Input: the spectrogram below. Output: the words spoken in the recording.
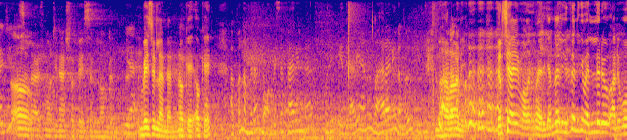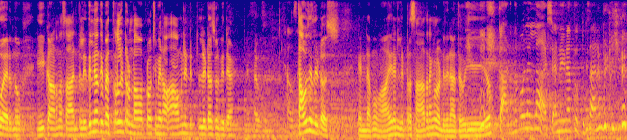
It's a large multinational based in London. Based in London Okay, okay. അപ്പൊ നമ്മുടെ ബോംബെ സഫാരിന്റെ ഒരു എതിരാളിയാണ് മഹാറാണി നമ്മൾ. മഹാറാണി. തീർച്ചയായും വളർന്നതായിരിക്കും. എന്തായാലും ഇത് എനിക്ക് വലിയൊരു അനുഭവമായിരുന്നു ഈ കാണുന്ന സാധനത്തിൽ. ഇതിനകത്ത് ഇപ്പൊ എത്ര ലിറ്റർ ഉണ്ടാവും? Approximate how many litres will be thousand litres എന്റെ അമ്മ ആയിരം ലിറ്റർ സാധനങ്ങളുണ്ട് ഇതിനകത്ത്. കാണുന്ന പോലെ അല്ല ഒത്തിരി സാധനം പിടിക്കും.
